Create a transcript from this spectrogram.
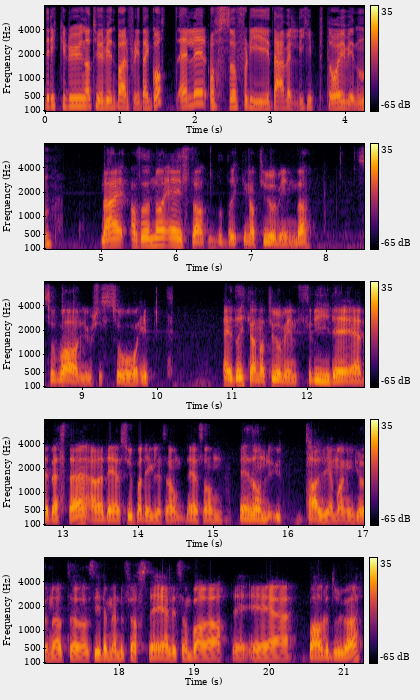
drikker du naturvin bare fordi det er godt, eller også fordi det er veldig hipt og i vinden? Nei, altså når jeg startet å drikke naturvin, da, så var det jo ikke så hipt. Jeg drikker naturvin fordi det er det beste, eller det er superdigg, liksom. Det er sånn, det er sånn utallige mange grunner til å si det, men det første er liksom bare at det er bare druer.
